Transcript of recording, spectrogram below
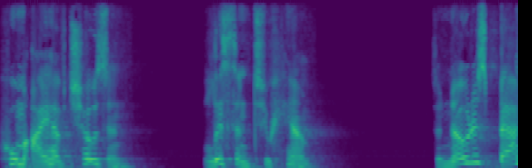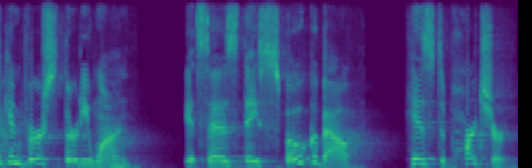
whom I have chosen. Listen to him. So notice back in verse 31, it says they spoke about his departure,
